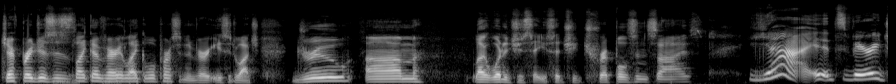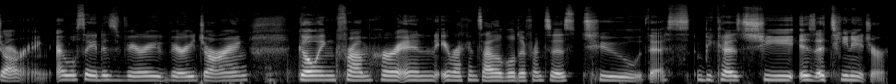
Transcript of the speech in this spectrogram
Jeff Bridges is like a very likable person and very easy to watch. Drew, um, like what did you say? You said she triples in size. Yeah, it's very jarring. I will say it is very, very jarring going from her in Irreconcilable Differences to this because she is a teenager.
